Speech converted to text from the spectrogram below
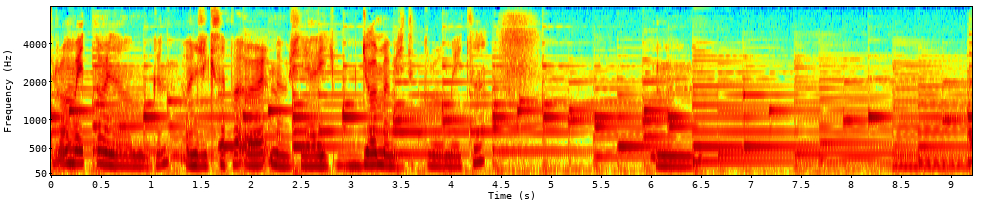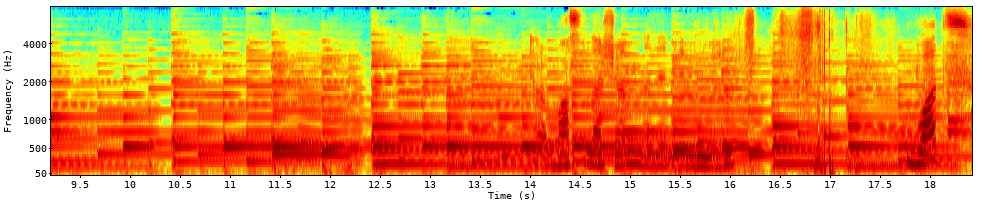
Chromate'de oynayalım bugün. Önceki sefer öğretmemişti yani hiç görmemiştik Chromate'ı. Hmm. Bastılar şu an bilmiyorum. What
